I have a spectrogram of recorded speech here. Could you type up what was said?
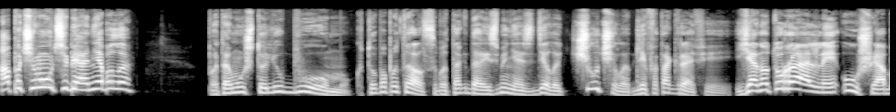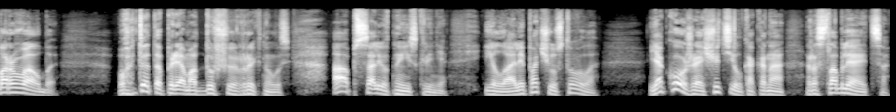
А почему у тебя не было?» Потому что любому, кто попытался бы тогда из меня сделать чучело для фотографии, я натуральные уши оборвал бы. Вот это прямо от души рыкнулось. Абсолютно искренне. И Лали почувствовала. Я кожей ощутил, как она расслабляется.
